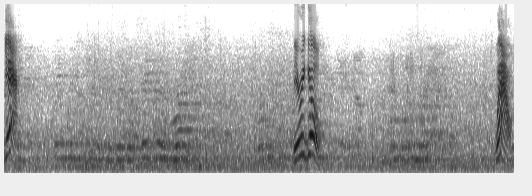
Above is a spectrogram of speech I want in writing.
Yeah. There we go. Wow.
